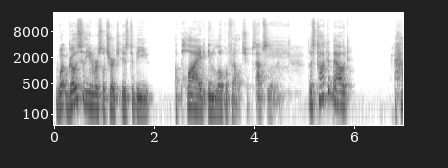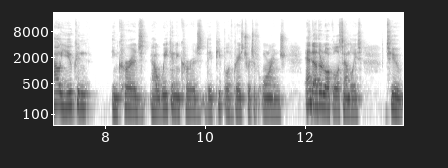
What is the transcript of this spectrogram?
what goes to the universal church is to be applied in local fellowships. absolutely Let's talk about how you can encourage, how we can encourage the people of Grace Church of Orange and other local assemblies to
